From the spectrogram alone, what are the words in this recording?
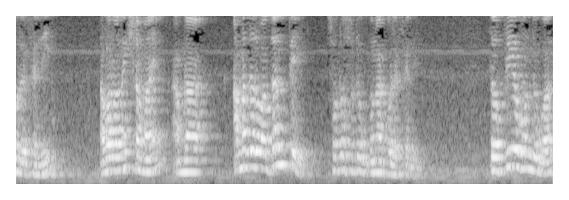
করে ফেলি, আবার অনেক সময় আমরা আমাদের অজান্তেই ছোট ছোট গুনাহ করে ফেলি। তো প্রিয় বন্ধুগণ,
